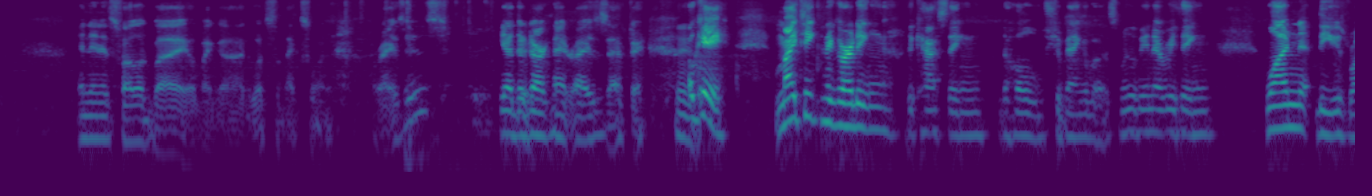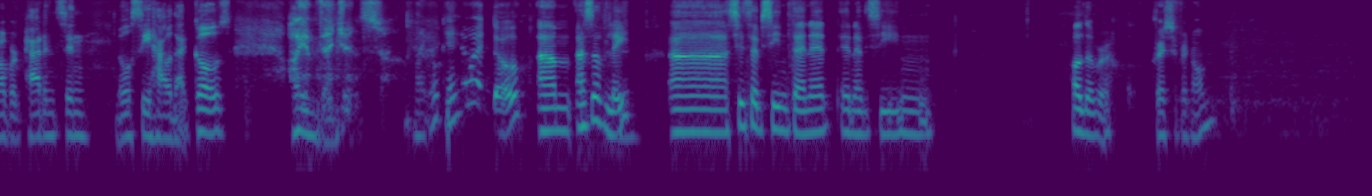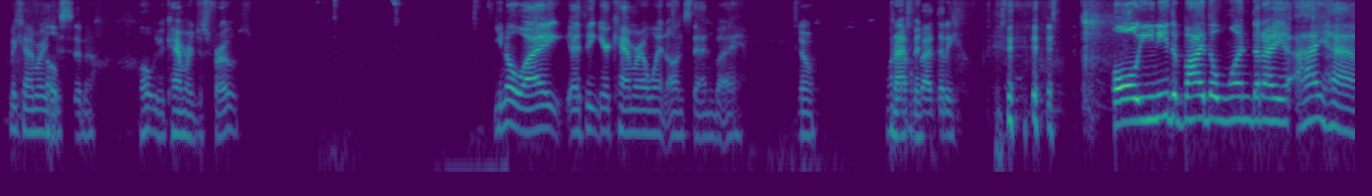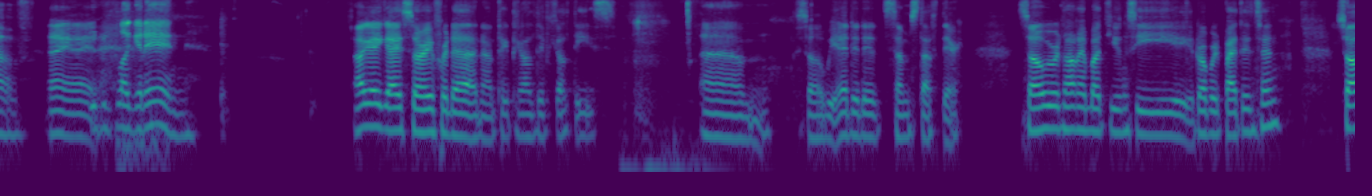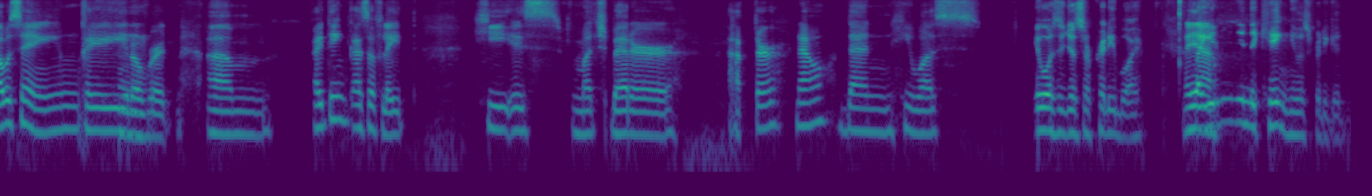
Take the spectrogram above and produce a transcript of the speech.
and then it's followed by oh my god, what's the next one? Rises. Yeah, the Dark Knight Rises after. Yeah. Okay, my take regarding the casting, the whole shebang about this movie and everything. One, they use Robert Pattinson. We'll see how that goes. I am vengeance. I'm like, okay. You know what though? Um, as of late, uh, since I've seen Tenet and I've seen, hold on, bro. Christopher Nolan. My camera Oh. just, ano. Oh, your camera just froze. You know why? I think your camera went on standby. No. What Wala happened? Battery. Oh, you need to buy the one that I I have. Ay, ay, You can plug it in. Okay, guys, sorry for the no, technical difficulties. Um, so we edited some stuff there. So we were talking about yung si Robert Pattinson. So I was saying kay Mhm. Robert, um, I think as of late, he is much better actor now than he was. It wasn't just a pretty boy. Yeah, Like even in the King, he was pretty good.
